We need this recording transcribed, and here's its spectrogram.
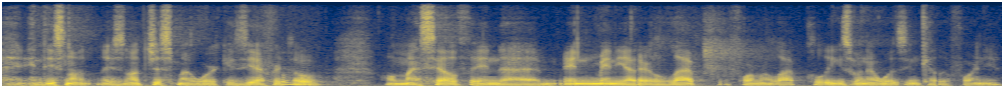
and this not is not just my work. It's the effort of, of myself and uh, and many other lab former lab colleagues when I was in California.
